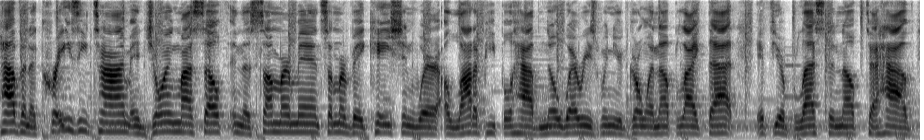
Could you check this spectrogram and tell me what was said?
having a crazy time, enjoying myself in the summer, man, summer vacation where a lot of people have no worries when you're growing up like that. If you're blessed enough to have,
